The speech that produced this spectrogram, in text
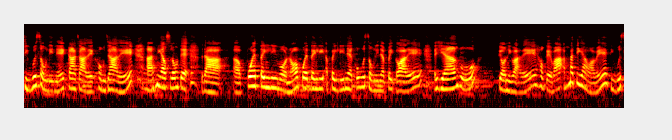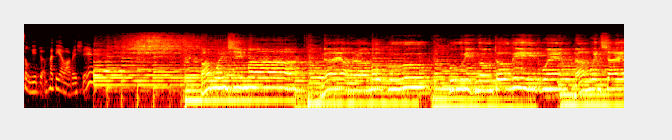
ဒီဝတ်စုံလေးနဲ့ကားကြတယ်ခုံကြတယ်အာနှစ်ယောက်စလုံးတဲ့ဒါအာပွဲသိမ်းလေးပေါ့နော်ပွဲသိမ်းလေးအပိတ်လေးနဲ့ကိုဝတ်စုံလေးနဲ့ပိတ်သွားတယ်အရန်ကို ပြောနေပါတယ်ဟုတ်ကဲ့ပါအမှတ်တရပါပဲဒီဝတ်စုံလေးအတွက်အမှတ်တရပါပဲရှင်။ဘာဝင်ရှိမှနာရရာမဟုတ်ဘူး။ဟူဒီငုံထုံလေးတွင်နာမဝင်ရှာရ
